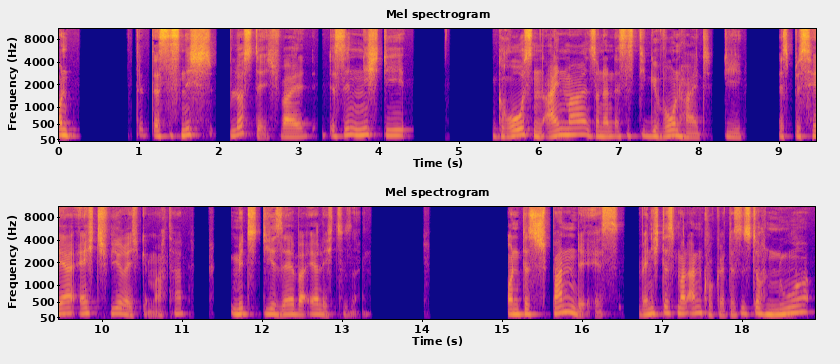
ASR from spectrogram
Und das ist nicht lustig, weil es sind nicht die großen einmal, sondern es ist die Gewohnheit, die es bisher echt schwierig gemacht hat, mit dir selber ehrlich zu sein. Und das Spannende ist, wenn ich das mal angucke, das ist doch nur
